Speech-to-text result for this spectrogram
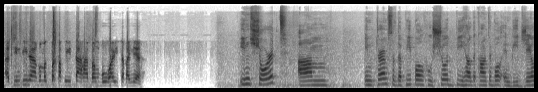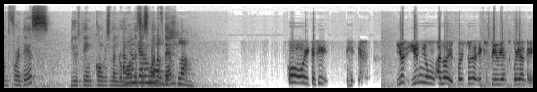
at hindi na ako magpapakita habang buhay sa kanya. In short, um, in terms of the people who should be held accountable and be jailed for this, you think Congressman Hanggang Romualdez kay is one of Romualdez them? lang. Oo, eh, kasi hi- yun, yun yung ano eh, personal experience ko yan eh.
